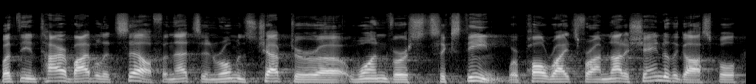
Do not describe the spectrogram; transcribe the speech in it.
but the entire Bible itself, and that's in Romans chapter uh, 1 verse 16, where Paul writes, for I'm not ashamed of the gospel,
